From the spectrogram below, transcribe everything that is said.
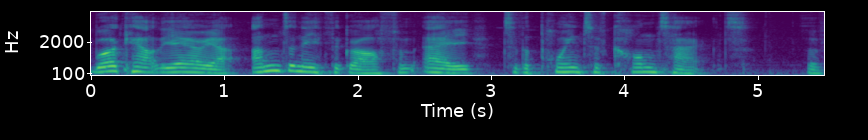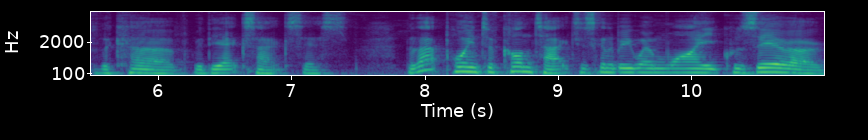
work out the area underneath the graph from A to the point of contact of the curve with the x-axis. Now that point of contact is going to be when y equals 0.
